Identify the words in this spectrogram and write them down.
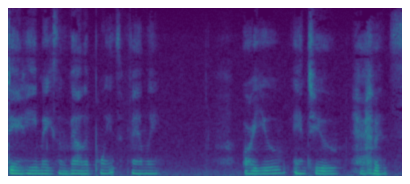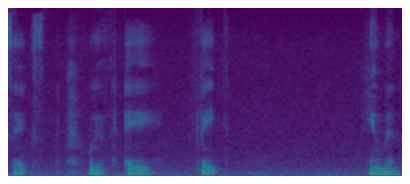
Did he make some valid points, family? Are you into having sex with a fake human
